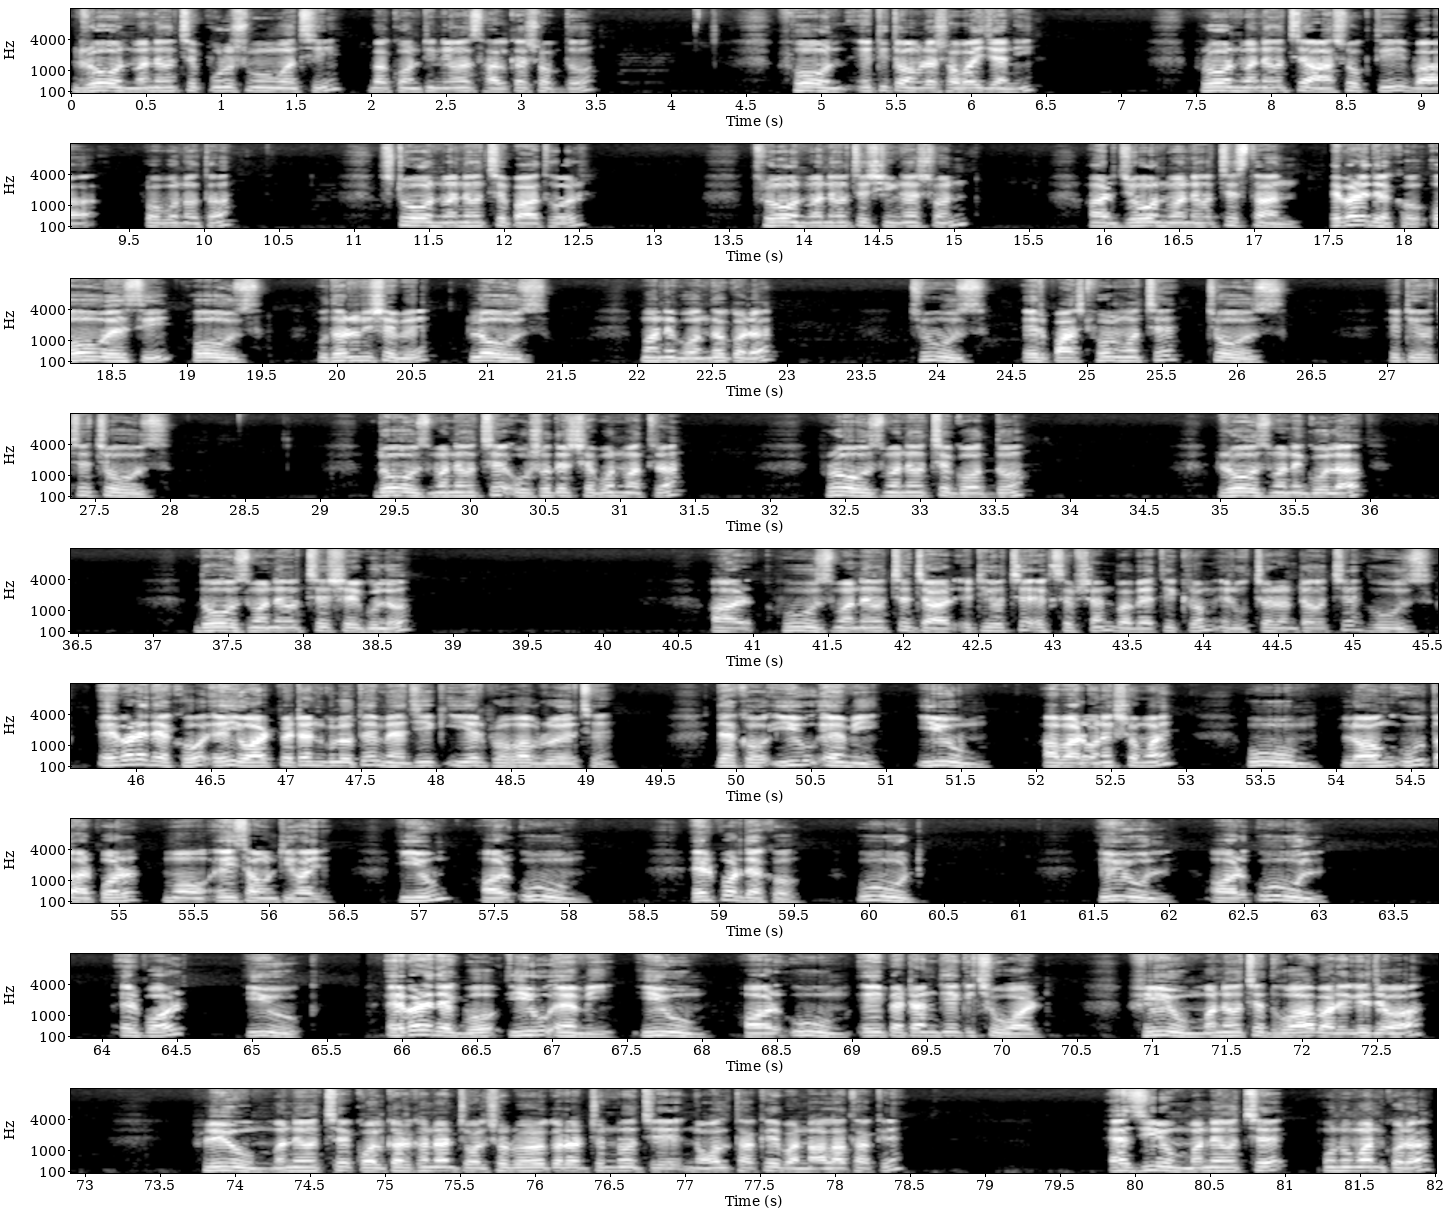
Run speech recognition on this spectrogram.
ড্রোন মানে হচ্ছে পুরুষ মৌমাছি বা কন্টিনিউয়াস হালকা শব্দ। ফোন এটি তো আমরা সবাই জানি। প্রোন মানে হচ্ছে আসক্তি বা প্রবণতা। স্টোন মানে হচ্ছে পাথর। থ্রোন মানে হচ্ছে সিংহাসন। আর জোন মানে হচ্ছে স্থান। এবারে দেখো ও এসি ওজ উদাহরণ হিসেবে ক্লোজ মানে বন্ধ করা। চুজ, এর পাস্ট ফর্ম হচ্ছে চোজ এটি হচ্ছে চোজ ডোজ মানে হচ্ছে ঔষধের সেবন মাত্রা। প্রোজ মানে হচ্ছে গদ্য। রোজ মানে গোলাপ। দোজ মানে হচ্ছে সেগুলো। আর হুজ মানে হচ্ছে যার এটি হচ্ছে এক্সেপশন বা ব্যতিক্রম, এর উচ্চারণটা হচ্ছে হুজ এবারে দেখো, এই ওয়ার্ড প্যাটার্নগুলোতে ম্যাজিক ই এর প্রভাব রয়েছে। দেখো ইউ এম ইউম আবার অনেক সময় উম, লং, উ, তারপর ম, এই সাউন্ডটি হয়। Yum or um. এরপর দেখো, উড, ইউল অর উল। এরপর ইউক। এবারে দেখব ইউ এম ই ইউম আর উম, এই প্যাটার্ন দিয়ে কিছু ওয়ার্ড ফিউম মানে হচ্ছে ধোয়া বা রেগে যাওয়া। ফ্লিউম মানে হচ্ছে কলকারখানার জল সরবরাহ করার জন্য যে নল থাকে বা নালা থাকে। অ্যাজিউম মানে হচ্ছে অনুমান করা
